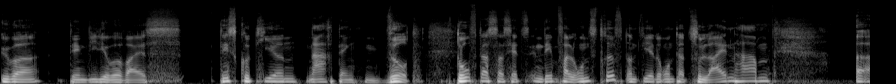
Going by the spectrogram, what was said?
über den Videobeweis diskutieren, nachdenken wird. Doof, dass das jetzt in dem Fall uns trifft und wir darunter zu leiden haben. Äh,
